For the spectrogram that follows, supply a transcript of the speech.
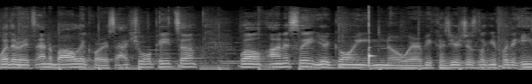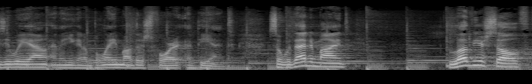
whether it's anabolic or it's actual pizza, well, honestly, you're going nowhere because you're just looking for the easy way out and then you're gonna blame others for it at the end. So, with that in mind, love yourself.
